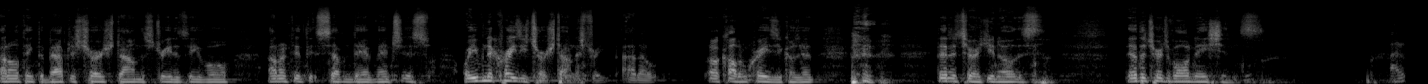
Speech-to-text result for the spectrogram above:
I don't think the Baptist church down the street is evil. I don't think the Seventh day Adventists or even the crazy church down the street. I don't, I'll call them crazy because they're, they're the church, you know, they're the church of all nations. I, I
